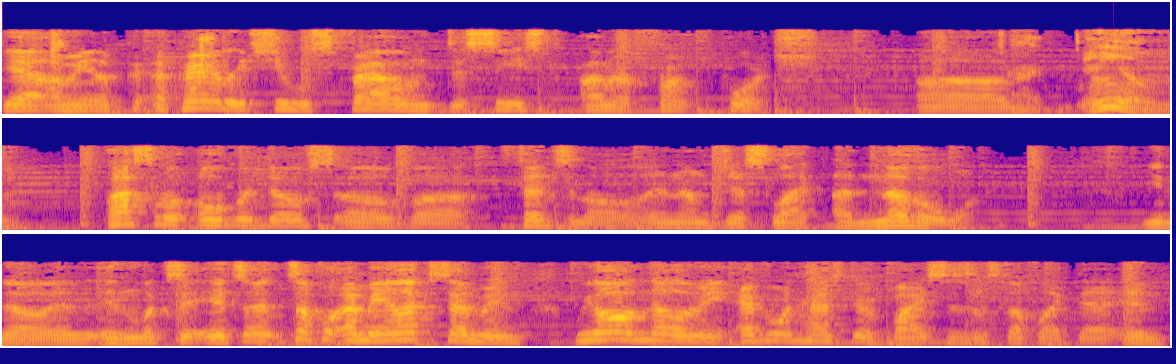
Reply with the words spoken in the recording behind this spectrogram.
yeah. I mean, ap- apparently she was found deceased on her front porch. Uh, God damn. possible overdose of uh, fentanyl, and I'm just like another one. You know, and, and looks it's a, it's a, I mean, like I said, I mean, we all know. I mean, everyone has their vices and stuff like that, and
